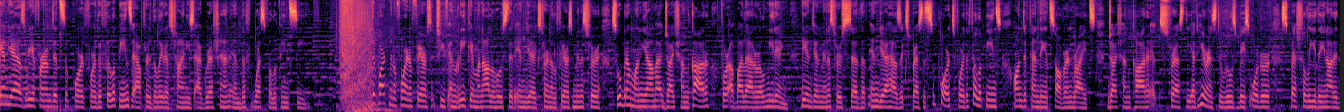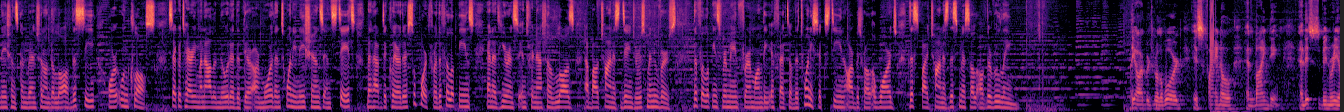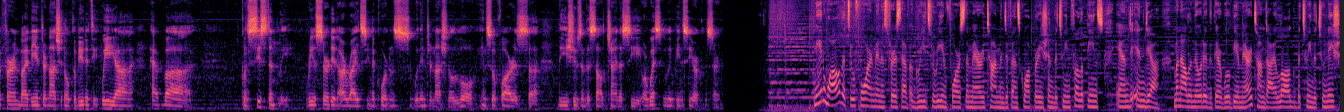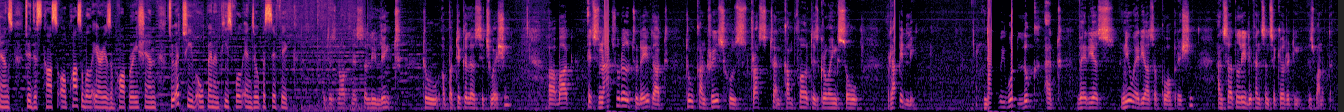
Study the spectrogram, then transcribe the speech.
India has reaffirmed its support for the Philippines after the latest Chinese aggression in the West Philippine Sea. Department of Foreign Affairs Chief Enrique Manalo hosted India External Affairs Minister Subrahmanyam Jaishankar for a bilateral meeting. The Indian minister said that India has expressed its support for the Philippines on defending its sovereign rights. Jaishankar stressed the adherence to rules-based order, especially the United Nations Convention on the Law of the Sea, or UNCLOS. Secretary Manalo noted that there are more than 20 nations and states that have declared their support for the Philippines and adherence to international laws about China's dangerous maneuvers. The Philippines remained firm on the effect of the 2016 arbitral awards despite China's dismissal of the ruling. The arbitral award is final and binding, and this has been reaffirmed by the international community. We uh, have uh, consistently reasserted our rights in accordance with international law insofar as uh, the issues in the South China Sea or West Philippine Sea are concerned. Meanwhile, the two foreign ministers have agreed to reinforce the maritime and defense cooperation between Philippines and India. Manalo noted that there will be a maritime dialogue between the two nations to discuss all possible areas of cooperation to achieve open and peaceful Indo-Pacific. It is not necessarily linked to a particular situation, uh, but it's natural today that two countries whose trust and comfort is growing so rapidly that we would look at various new areas of cooperation and certainly defense and security is one of them.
